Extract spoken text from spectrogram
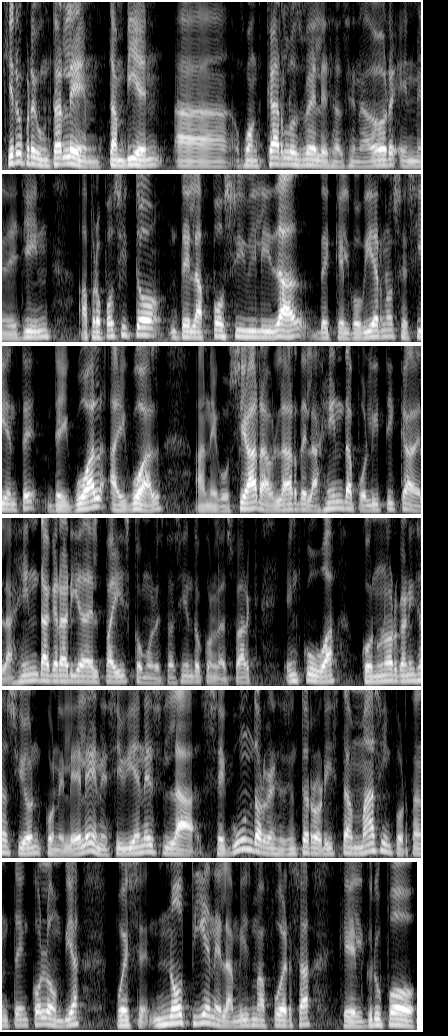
Quiero preguntarle también a Juan Carlos Vélez, al senador en Medellín, a propósito de la posibilidad de que el gobierno se siente de igual a igual a negociar, a hablar de la agenda política, de la agenda agraria del país, como lo está haciendo con las FARC en Cuba, con una organización, con el ELN. Si bien es la segunda organización terrorista más importante en Colombia, pues no tiene la misma fuerza que el grupo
